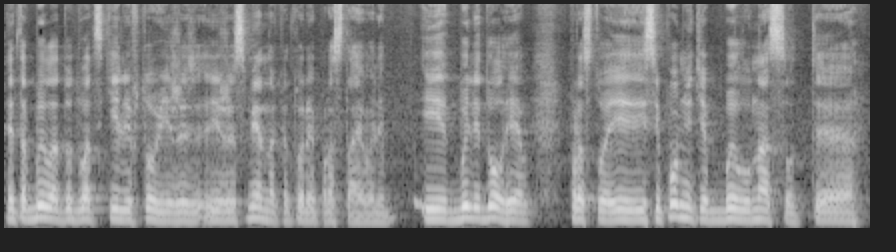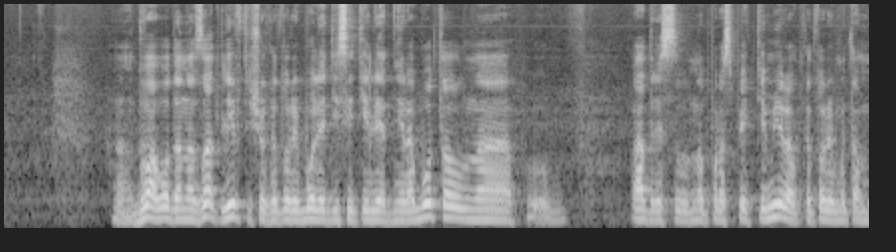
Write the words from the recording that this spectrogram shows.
это было до 20 лифтов ежесменно, которые простаивали и были долгие простой. И, если помните, был у нас вот, э, два года назад лифт еще, который более 10 лет не работал на адрес на проспекте Мира, вот, который мы там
